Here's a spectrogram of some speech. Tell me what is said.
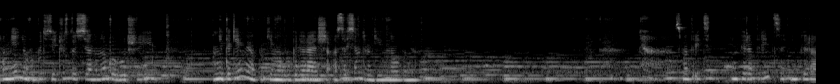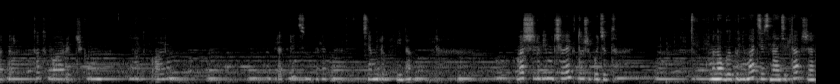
умению вы будете чувствовать себя намного лучше. И не такими, какими вы были раньше, а совсем другими новыми. Смотрите, императрица, император, тут парочка, вот пара. Императрица, император, тема любви, да? Ваш любимый человек тоже будет многое понимать и знать, и также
